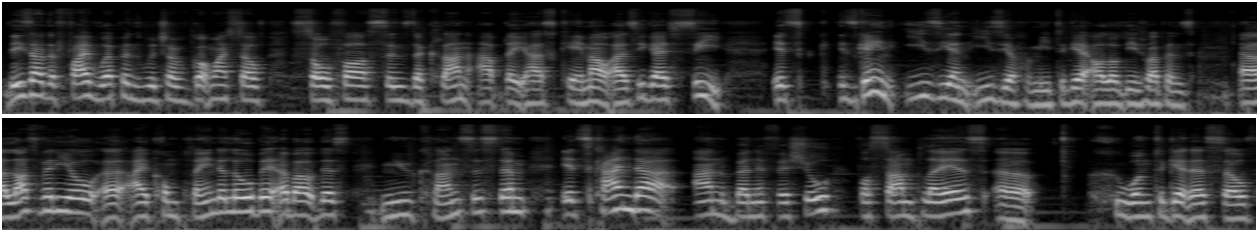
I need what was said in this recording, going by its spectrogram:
These are the five weapons which I've got myself so far since the clan update has came out. As you guys see, it's it's getting easier and easier for me to get all of these weapons. Uh, last video, uh, I complained a little bit about this new clan system. It's kinda unbeneficial for some players uh, who want to get themselves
